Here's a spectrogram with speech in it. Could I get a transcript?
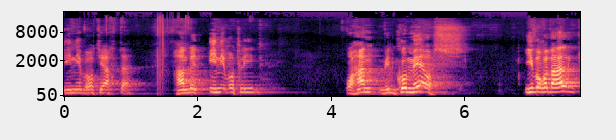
inn i vårt hjerte. Han vil inn i vårt liv. Og han vil gå med oss i våre valg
